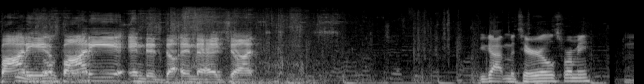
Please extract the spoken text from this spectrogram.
Body, don't body, into the in the headshot. You got materials for me? Hmm.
